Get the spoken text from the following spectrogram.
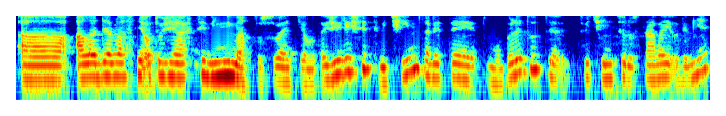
A, ale jde vlastně o to, že já chci vnímat to své tělo. Takže když si cvičím tady ty, tu mobilitu, ty cvičení, co dostávají ode mě,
